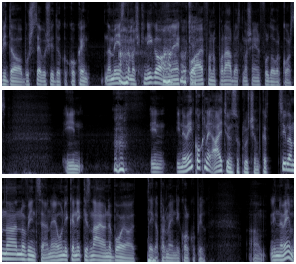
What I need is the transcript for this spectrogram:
video, boš vse boš videl, kako kaj. Na mestu imaš knjigo, aha, ne, kako okay. iPhone uporabljati, imaš en full dobro kurs. In, uh -huh. in In ne vem, kako naj iTunes vključim, ker ciljam na novince, ne unike neki znajo, ne bojo tega pri meni nikoli kupili. Um, in ne vem,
